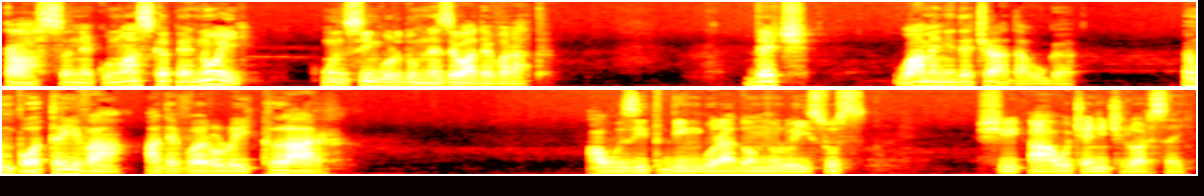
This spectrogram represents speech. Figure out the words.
ca să ne cunoască pe noi un singur Dumnezeu adevărat. Deci, oamenii de ce adaugă? Împotriva adevărului clar auzit din gura Domnului Isus și a ucenicilor săi.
